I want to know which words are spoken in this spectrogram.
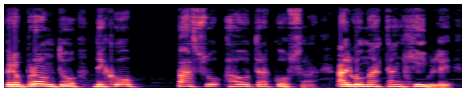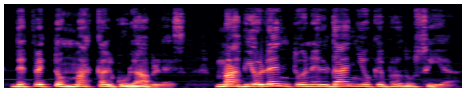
pero pronto dejó paso a otra cosa, algo más tangible, de efectos más calculables, más violento en el daño que producía.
